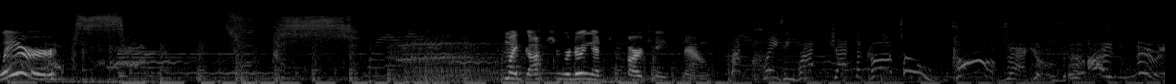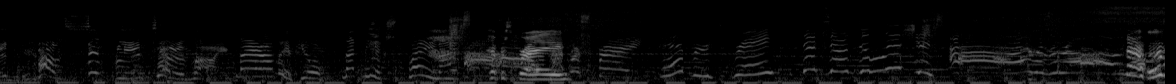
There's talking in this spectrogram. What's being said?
where? Oh my gosh, we're doing a car chase now. That crazy rat jacked the car too! Carjackers! I knew it! How simply terrifying! Ma'am, if you'll let me explain, I... Pepper spray. Pepper spray! Pepper spray? That sounds delicious! Ah, I was wrong! That was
